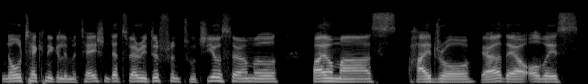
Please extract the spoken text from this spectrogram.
No technical limitation. That's very different to geothermal, biomass, hydro. Yeah, there are always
